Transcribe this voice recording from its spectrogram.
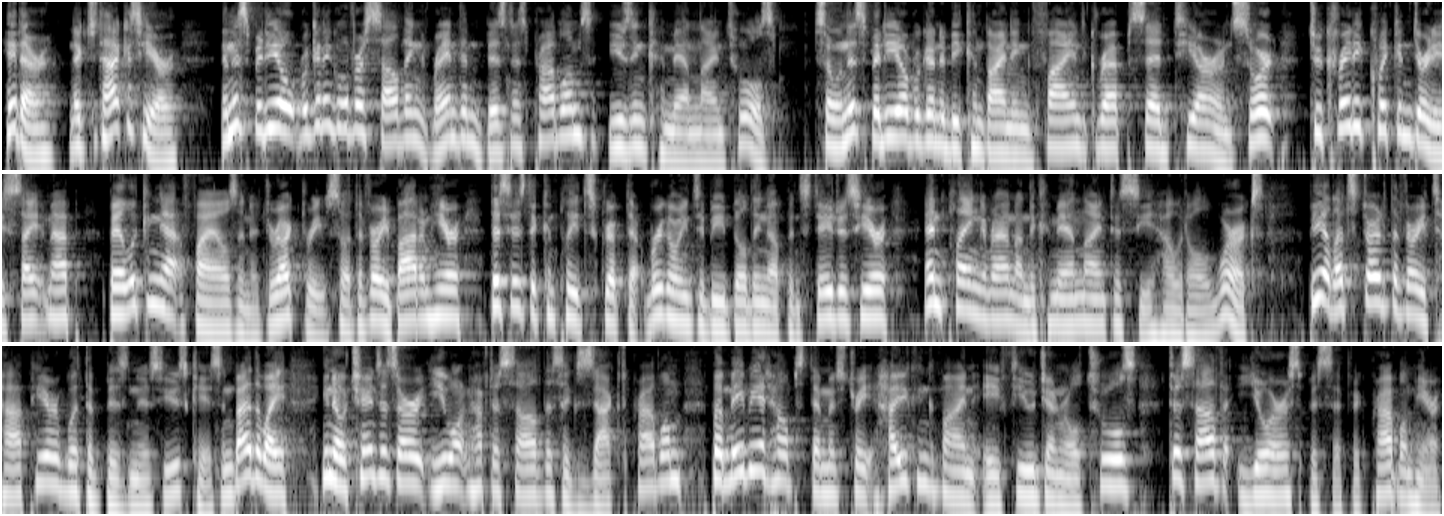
Hey there, Nick Janetakis here. In this video, we're going to go over solving random business problems using command line tools. So in this video, we're going to be combining find, grep, sed, tr, and sort to create a quick and dirty sitemap by looking at files in a directory. So at the very bottom here, this is the complete script that we're going to be building up in stages here and playing around on the command line to see how it all works. But yeah, let's start at the very top here with the business use case. And by the way, you know, chances are you won't have to solve this exact problem, but maybe it helps demonstrate how you can combine a few general tools to solve your specific problem here.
